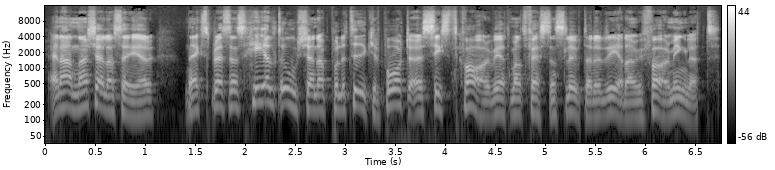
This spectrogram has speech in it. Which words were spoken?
En annan källa säger, När Expressens helt okända politikreporter är sist kvar vet man att festen slutade redan vid förminglet.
